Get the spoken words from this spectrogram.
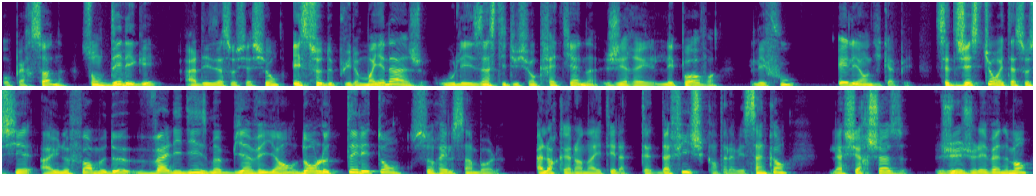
aux personnes sont déléguées à des associations, et ce depuis le Moyen Âge, où les institutions chrétiennes géraient les pauvres, les fous et les handicapés. Cette gestion est associée à une forme de validisme bienveillant dont le Téléthon serait le symbole. Alors qu'elle en a été la tête d'affiche quand elle avait 5 ans, la chercheuse juge l'événement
